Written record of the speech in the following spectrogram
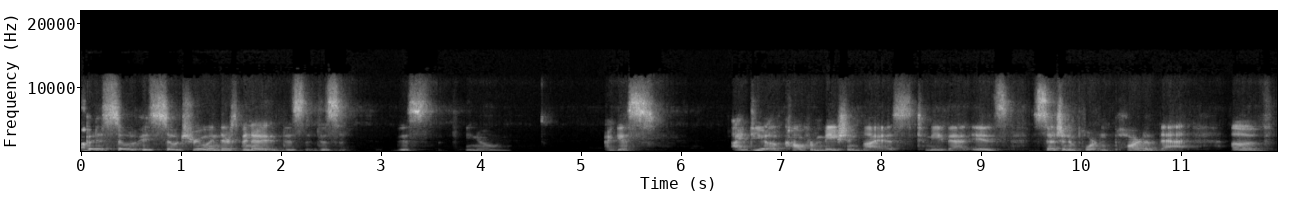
but it's so it's so true. And there's been a this this this you know, I guess idea of confirmation bias to me that is such an important part of that of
